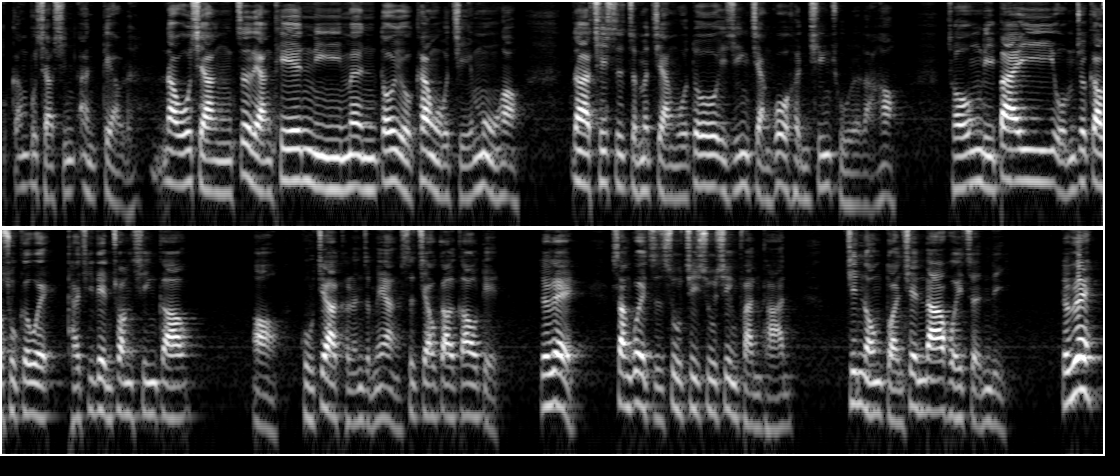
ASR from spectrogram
我刚不小心按掉了。那我想这两天你们都有看我节目哈。那其实怎么讲，我都已经讲过很清楚了啦哈。从礼拜一我们就告诉各位，台积电创新高啊，股价可能怎么样？是交高高点，对不对？上柜指数技术性反弹。金融短线拉回整理，对不对？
